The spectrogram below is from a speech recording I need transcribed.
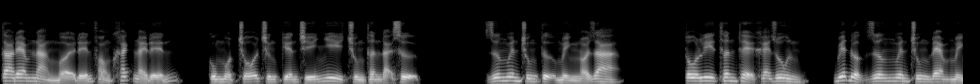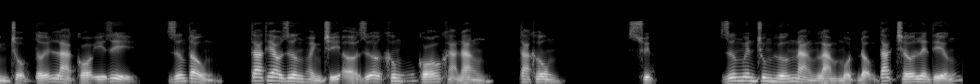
ta đem nàng mời đến phòng khách này đến, cùng một chỗ chứng kiến trí nhi trung thân đại sự. Dương Nguyên Trung tự mình nói ra, Tô Ly thân thể khe run, biết được Dương Nguyên Trung đem mình trộm tới là có ý gì, Dương Tổng, ta theo Dương Hoành Trí ở giữa không có khả năng, ta không. Xuyệt. Dương Nguyên Trung hướng nàng làm một động tác chớ lên tiếng.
